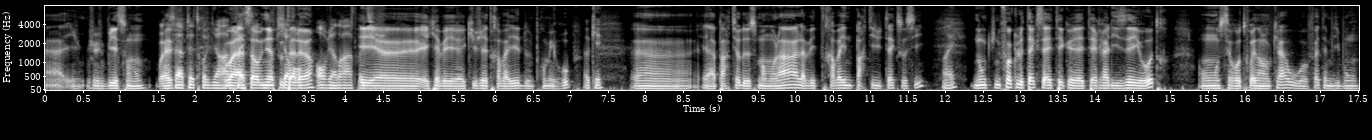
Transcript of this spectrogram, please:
ah, j'ai oublié son nom. Bref. ça va peut-être revenir après. Voilà, ça va revenir tout à l'heure. On reviendra après. Et, euh, et qui avait, avec qui j'avais travaillé de premier groupe. Ok, Euh, et à partir de ce moment-là, elle avait travaillé une partie du texte aussi. Ouais. Donc une fois que le texte a été, a été réalisé et autres, on s'est retrouvé dans le cas où en fait elle me dit bon,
